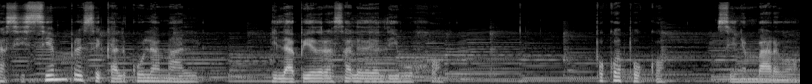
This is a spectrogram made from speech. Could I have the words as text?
casi siempre se calcula mal y la piedra sale del dibujo. Poco a poco, sin embargo,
